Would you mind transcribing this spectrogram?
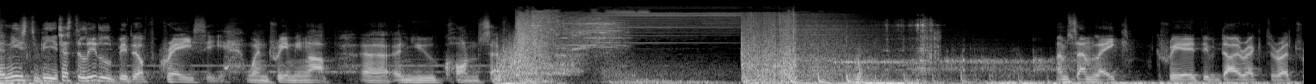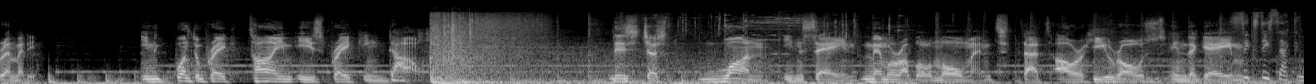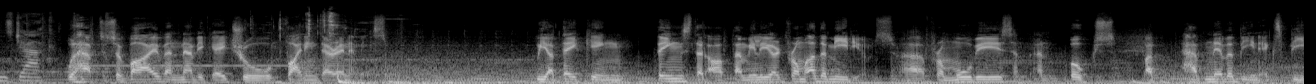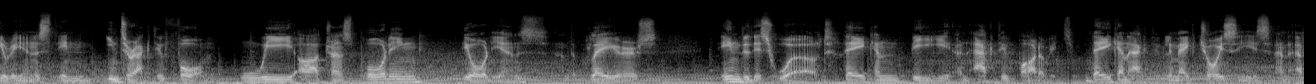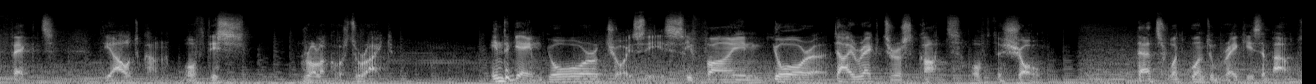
There needs to be just a little bit of crazy when dreaming up uh, a new concept. I'm Sam Lake, creative director at Remedy. In Quantum Break, time is breaking down. This is just one insane, memorable moment that our heroes in the game 60 seconds, Jack. will have to survive and navigate through fighting their enemies. We are taking things that are familiar from other mediums, uh, from movies and, and books, but have never been experienced in interactive form. We are transporting the audience and the players into this world. They can be an active part of it. They can actively make choices and affect the outcome of this roller coaster ride. In the game, your choices define your director's cut of the show. That's what Quantum Break is about.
